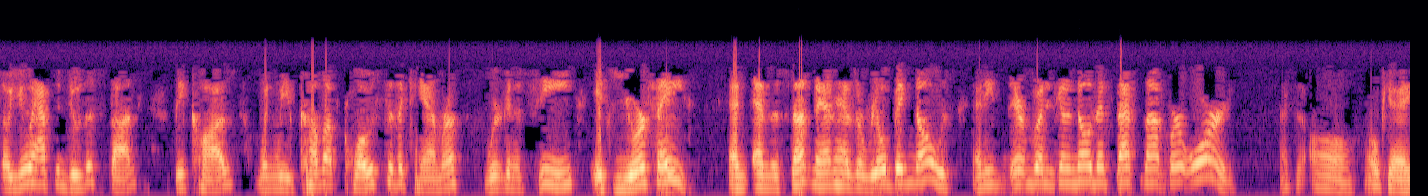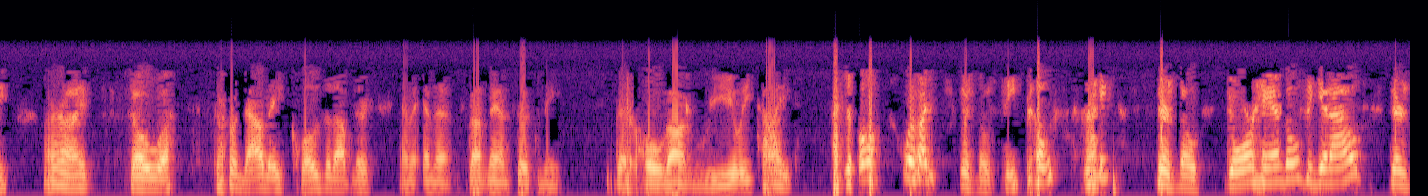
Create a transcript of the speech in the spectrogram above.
So you have to do the stunt because when we come up close to the camera, we're going to see it's your face. And and the stuntman has a real big nose, and he everybody's going to know that that's not Burt Ward. I said, oh, okay, all right. So, uh, so now they close it up there, and and the stuntman says to me, "You better hold on really tight." I said, "Oh, what? I, there's no seatbelt, right? There's no door handle to get out. There's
